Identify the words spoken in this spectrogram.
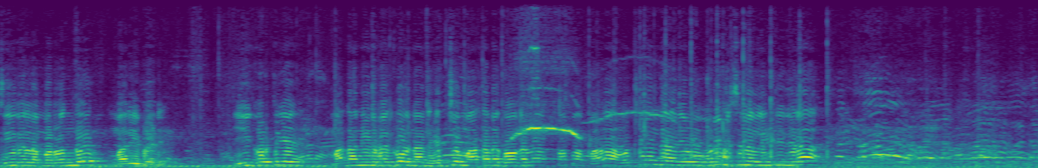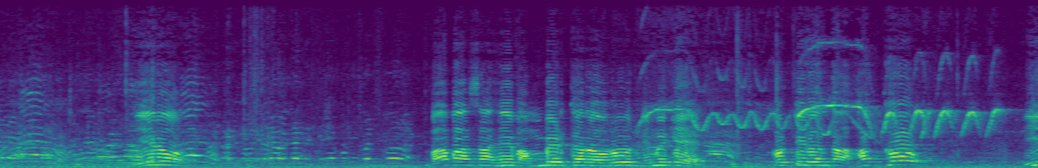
ಸೀರಿಯಲ್ ನಂಬರ್ ಒಂದು ಮರಿಬೇಡಿ. ಈ ಗುರುತಿಗೆ ಮತ ನೀಡಬೇಕು. ನಾನು ಹೆಚ್ಚು ಮಾತಾಡಕ್ ಹೋಗಲ್ಲ. ಪಾಪ ಬಹಳ ಹೊತ್ತಿನಿಂದ ನೀವು ಉರಿ ಬಿಸಿಲಲ್ಲಿ ನಿಂತಿದ್ದೀರಾ? ಏನು? ಬಾಬಾ ಸಾಹೇಬ್ ಅಂಬೇಡ್ಕರ್ ಅವರು ನಿಮಗೆ ಕೊಟ್ಟಿರುವಂತ ಹಕ್ಕು, ಈ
